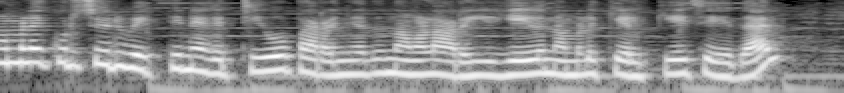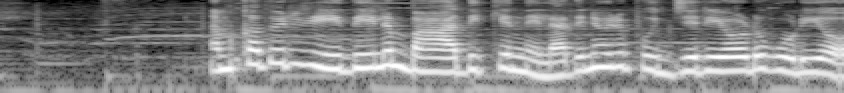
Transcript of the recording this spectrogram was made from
നമ്മളെക്കുറിച്ച് ഒരു വ്യക്തി നെഗറ്റീവ് പറഞ്ഞത് നമ്മൾ അറിയുകയോ നമ്മൾ കേൾക്കുകയോ ചെയ്താൽ നമുക്കതൊരു രീതിയിലും ബാധിക്കുന്നില്ല. അതിനൊരു പുഞ്ചിരിയോട് കൂടിയോ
